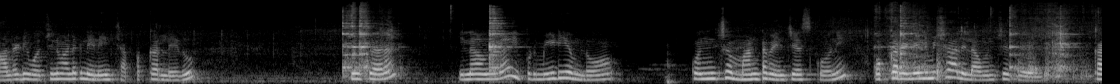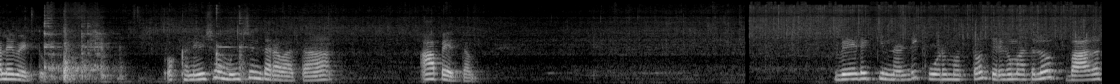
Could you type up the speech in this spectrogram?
ఆల్రెడీ వచ్చిన వాళ్ళకి నేనేం చెప్పక్కర్లేదు. చూసారా? ఇలా ఉందా? ఇప్పుడు మీడియంలో కొంచెం మంట పెంచేసుకొని ఒక్క రెండు నిమిషాలు ఇలా ఉంచేసేయండి. కలబెడుతూ. ఒక్క నిమిషం ఉంచిన తర్వాత ఆపేద్దాం. వేడెక్కిందండి కూర మొత్తం తిరగమాతలో బాగా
